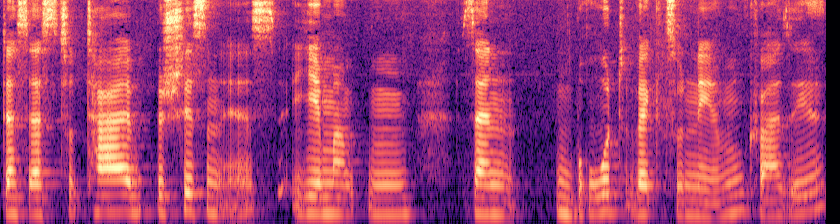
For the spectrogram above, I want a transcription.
dass das total beschissen ist, jemandem sein Brot wegzunehmen, quasi,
